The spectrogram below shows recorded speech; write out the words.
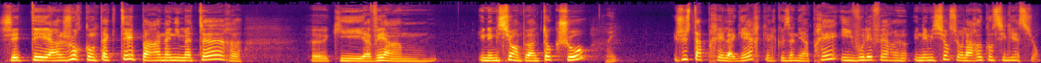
J'étais un jour contacté par un animateur euh, qui avait une émission, un peu un talk show, juste après la guerre, quelques années après, et il voulait faire une émission sur la réconciliation.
